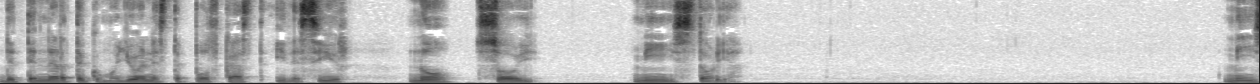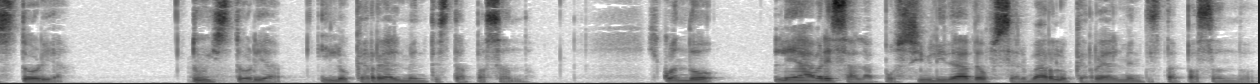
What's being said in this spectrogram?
detenerte como yo en este podcast y decir, no soy mi historia. Mi historia, tu historia y lo que realmente está pasando. Y cuando le abres a la posibilidad de observar lo que realmente está pasando,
